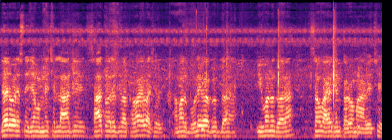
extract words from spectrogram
દર વર્ષની જેમ અમને છેલ્લા આજે સાત વર્ષ જેવા થવા આવ્યા છે. અમારું ભોલેવા ગ્રુપ દ્વારા, યુવાનો દ્વારા સૌ આયોજન કરવામાં આવે છે.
